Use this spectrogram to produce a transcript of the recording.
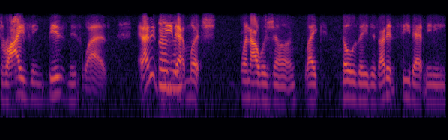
thriving business wise, and I didn't see Mhm. that much when I was young. Like those ages, I didn't see that many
